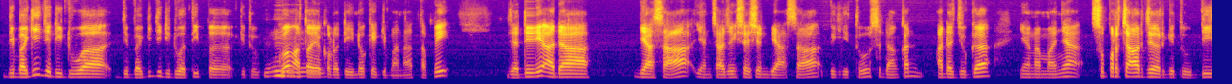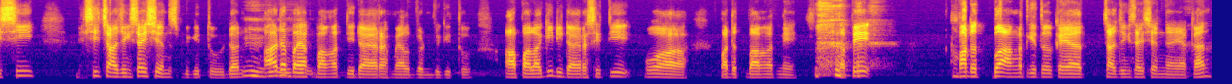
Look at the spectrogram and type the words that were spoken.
dibagi jadi dua, dibagi jadi dua tipe gitu. Gua nggak tahu ya kalau di Indo kayak gimana, tapi jadi ada biasa yang charging station biasa begitu, sedangkan ada juga yang namanya supercharger gitu, DC DC charging stations begitu dan Mhm, ada mhm. banyak banget di daerah Melbourne begitu. Apalagi di daerah city, wah, padat banget nih. Tapi padat banget gitu kayak charging stationnya ya kan.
